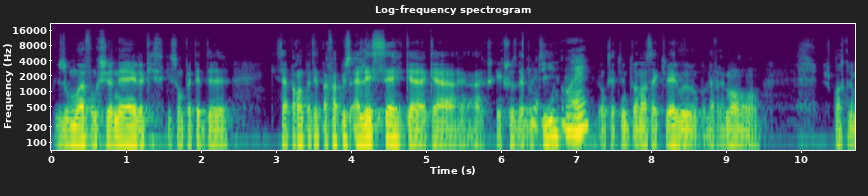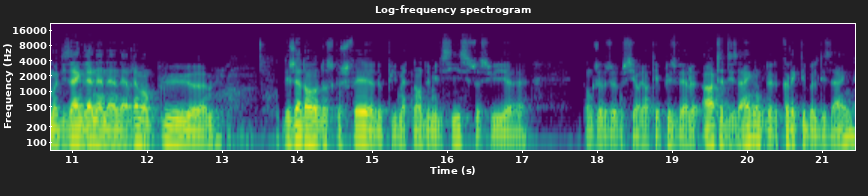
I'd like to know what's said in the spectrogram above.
plus ou moins fonctionnelles, qui, qui sont peut-être qui s'apparentent peut-être parfois plus à l'essai qu'à, quelque chose d'abouti. Ouais. Donc c'est une tendance actuelle où là vraiment pense que le mot design, là, n'a vraiment plus. Euh, déjà, dans, ce que je fais depuis maintenant 2006, je suis. Euh, donc, je, me suis orienté plus vers le art design, donc le collectible design,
